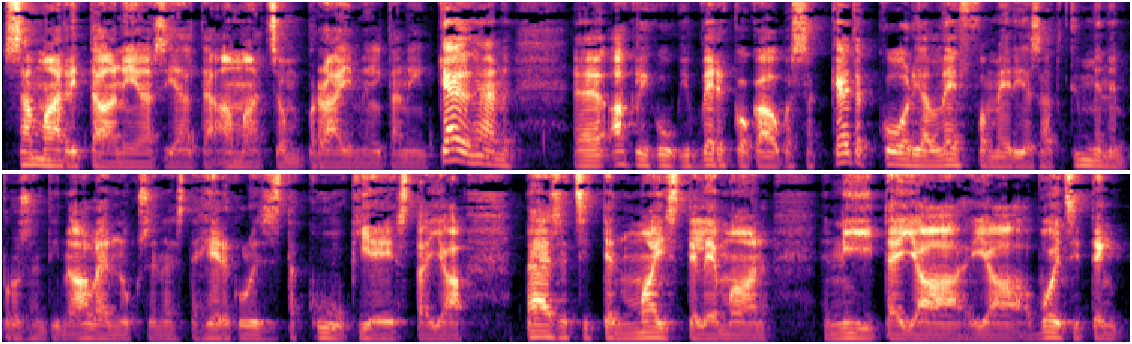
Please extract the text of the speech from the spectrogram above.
Samaritania sieltä Amazon Primeilta, niin käyhän Aklikuukin verkkokaupassa. Käytä koodia Leffamedia, saat 10 prosentin alennuksen näistä herkullisista kuukieista ja pääset sitten maistelemaan niitä ja, ja voit sitten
